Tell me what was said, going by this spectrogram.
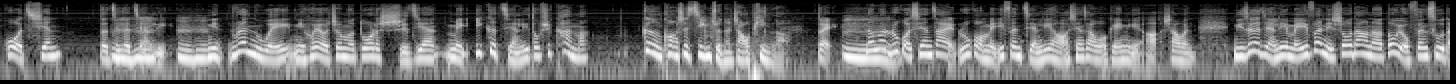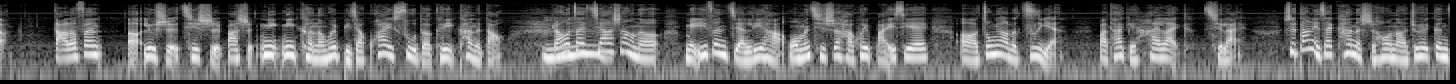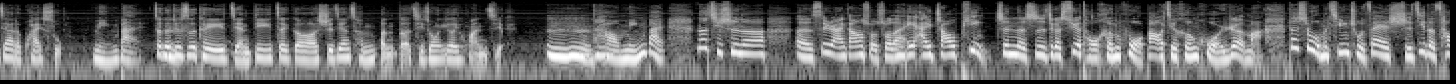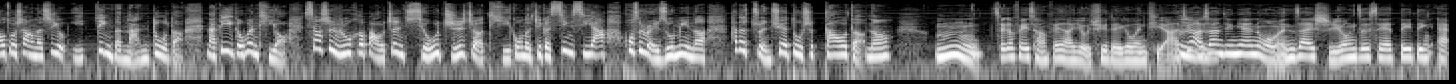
过千的这个简历，你认为你会有这么多的时间，每一个简历都去看吗？更何况是精准的招聘了。对，嗯。那么如果现在如果每一份简历哦，现在我给你啊，沙文，你这个简历每一份你收到呢都有分数的，打了分呃六十七十八十，你你可能会比较快速的可以看得到，然后再加上呢每一份简历哈，我们其实还会把一些呃重要的字眼把它给 highlight 起来，所以当你在看的时候呢，就会更加的快速，明白，这个就是可以减低这个时间成本的其中一个环节。嗯嗯嗯，好，明白。那其实呢，呃，虽然刚刚所说的 AI 招聘真的是这个噱头很火爆，而且很火热嘛，但是我们清楚在实际的操作上呢是有一定的难度的。那第一个问题哦，像是如何保证求职者提供的这个信息呀、或是 resume 呢，它的准确度是高的呢？嗯，这个非常非常有趣的一个问题啊，就好像今天我们在使用这些 dating app。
